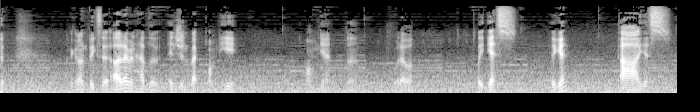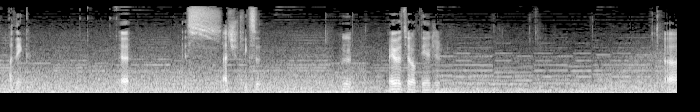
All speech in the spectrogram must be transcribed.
I can't fix it. I don't even have the engine back on here. on yet, but whatever. Wait, yes. There you go. Ah, yes. I think. Uh, yes, that should fix it. Uh, maybe I'll turn off the engine. Uh,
